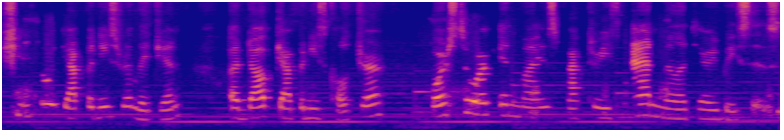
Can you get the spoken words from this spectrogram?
Shinto Japanese religion, adopt Japanese culture, forced to work in mines, factories, and military bases.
